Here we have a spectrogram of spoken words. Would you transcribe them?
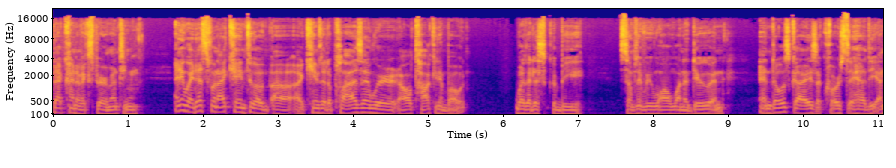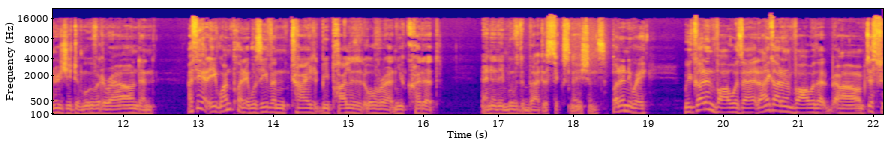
That kind of experimenting. Anyway, that's when I came to a uh, I came to the plaza. We were all talking about whether this could be something we all want to do. And and those guys, of course, they had the energy to move it around. And I think at one point it was even tried to be piloted over at New Credit, and then they moved it back to Six Nations. But anyway, we got involved with that, and I got involved with it. Um, just,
